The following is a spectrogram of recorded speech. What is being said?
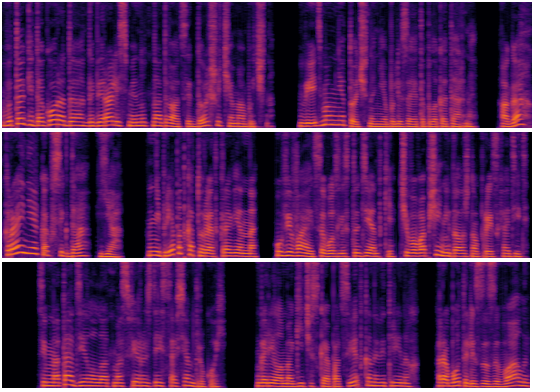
В итоге до города добирались минут на двадцать дольше, чем обычно. Ведьмы мне точно не были за это благодарны. Ага, крайне, как всегда, я. Не препод, который откровенно увивается возле студентки, чего вообще не должно происходить, Темнота делала атмосферу здесь совсем другой. Горела магическая подсветка на витринах, работали зазывалы,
